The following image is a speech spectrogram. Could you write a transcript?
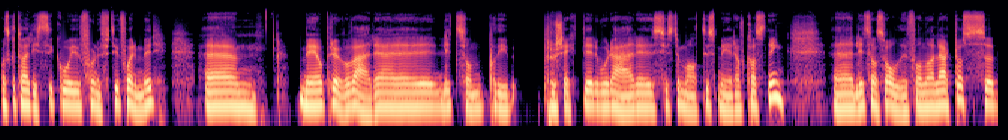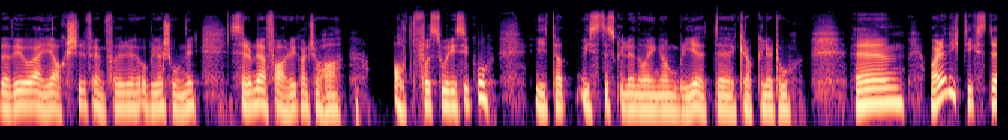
man skal ta risiko i fornuftige former. Uh, med å prøve å være litt sånn på de prosjekter hvor det er systematisk meravkastning. Eh, litt sånn som oljefondet har lært oss, så bør vi jo eie aksjer fremfor obligasjoner. Selv om det er farlig kanskje å ha altfor stor risiko, gitt at hvis det skulle nå en gang bli et eh, krakk eller to. Eh, hva er det viktigste,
